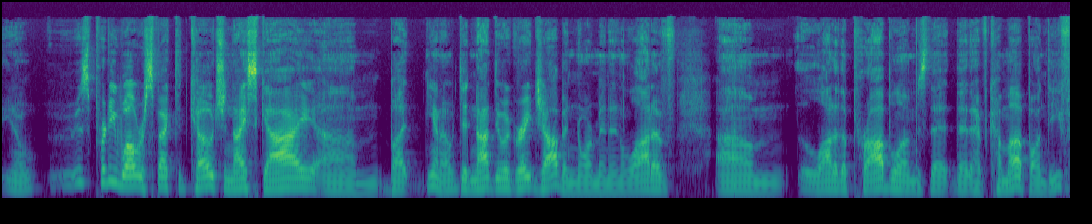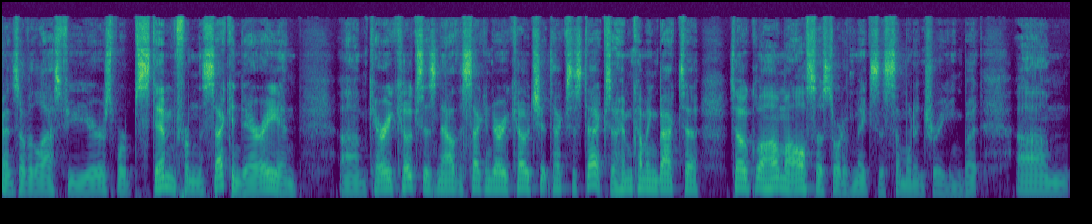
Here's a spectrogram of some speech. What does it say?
you know was pretty well respected coach, a nice guy, um, but you know did not do a great job in Norman, and a lot of um, a lot of the problems that that have come up on defense over the last few years were stemmed from the secondary. And um, Kerry Cooks is now the secondary coach at Texas Tech, so him coming back to to Oklahoma also sort of makes this somewhat intriguing. But um,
